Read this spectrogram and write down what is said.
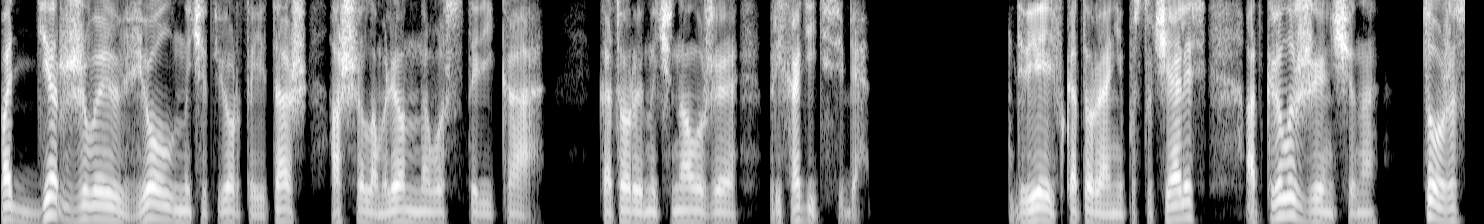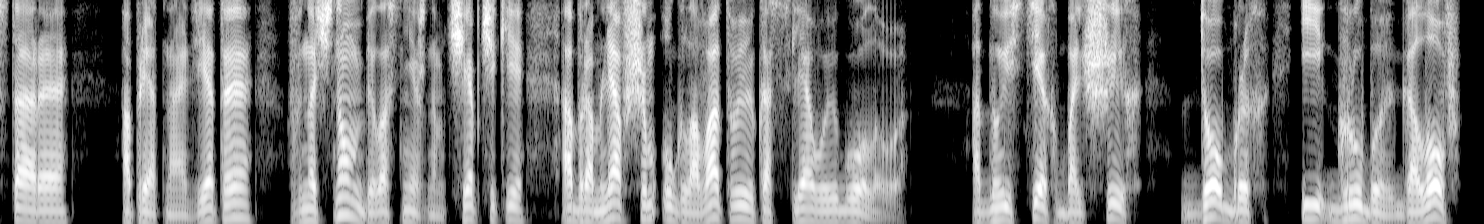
поддерживая, вел на четвертый этаж ошеломленного старика, который начинал уже приходить в себя. Дверь, в которую они постучались, открыла женщина, тоже старая, опрятно одетая, в ночном белоснежном чепчике, обрамлявшем угловатую костлявую голову. Одну из тех больших, добрых и грубых голов,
